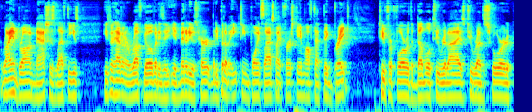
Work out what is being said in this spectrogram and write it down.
Ryan Braun mashes lefties He's been having a rough go, but he admitted he was hurt. But he put up 18 points last night, first game off that big break. Two for four with a double, two ribeyes, two runs scored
